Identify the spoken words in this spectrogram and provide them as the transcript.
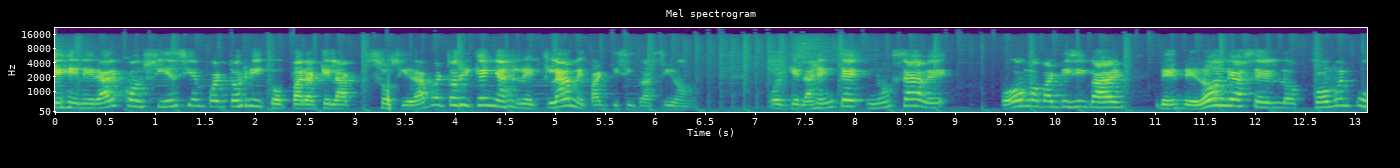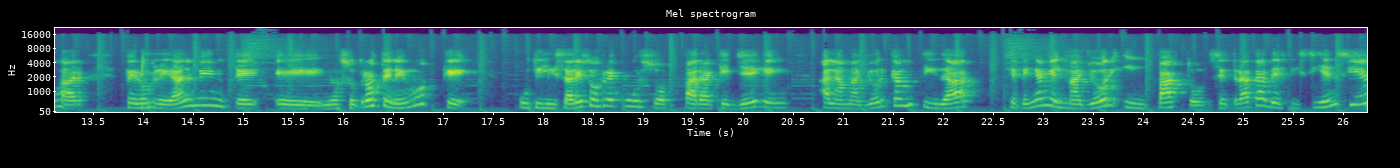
que generar conciencia en Puerto Rico para que la sociedad puertorriqueña reclame participación, porque la gente no sabe cómo participar, desde dónde hacerlo, cómo empujar, pero realmente eh, nosotros tenemos que utilizar esos recursos para que lleguen a la mayor cantidad, que tengan el mayor impacto. Se trata de eficiencia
